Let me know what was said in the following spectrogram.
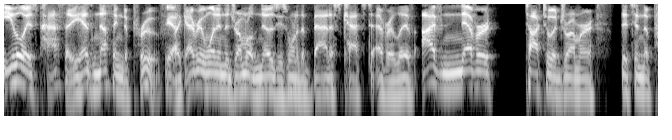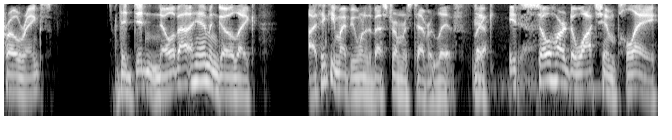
Eloy is past that. He has nothing to prove. Yeah. Like everyone in the drum world knows he's one of the baddest cats to ever live. I've never talked to a drummer that's in the pro ranks that didn't know about him and go like, I think he might be one of the best drummers to ever live. Yeah. Like it's Yeah. so hard to watch him play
